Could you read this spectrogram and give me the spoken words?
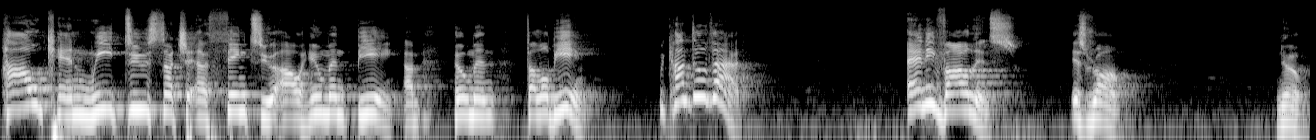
How can we do such a thing to our human being, um, human fellow being? We can't do that. Any violence is wrong. No.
